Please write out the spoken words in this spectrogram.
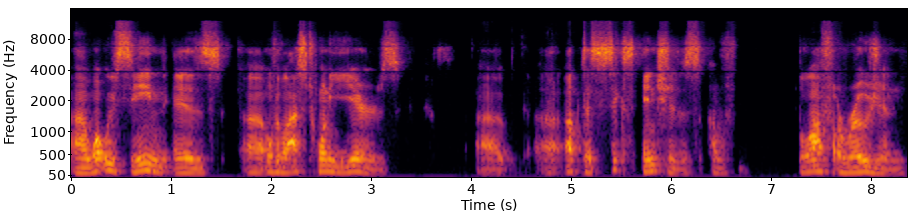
uh, what we've seen is uh, over the last 20 years, uh, uh, up to six inches of bluff erosion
